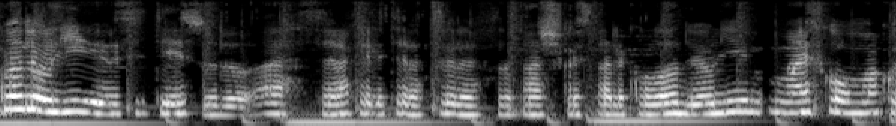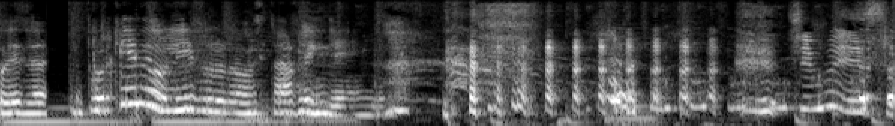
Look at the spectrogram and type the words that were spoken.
quando eu li esse texto do ah, será que a literatura fantástica está decolando? Eu li mais como uma coisa, por que meu livro não está vendendo? tipo isso.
